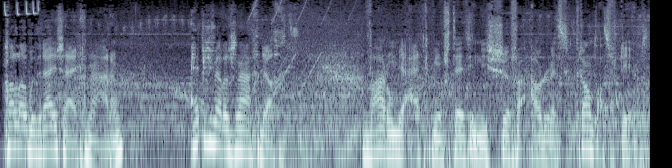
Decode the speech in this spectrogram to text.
Hallo bedrijfseigenaren. Heb je wel eens nagedacht waarom je eigenlijk nog steeds in die suffe ouderwetse krant adverteert?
